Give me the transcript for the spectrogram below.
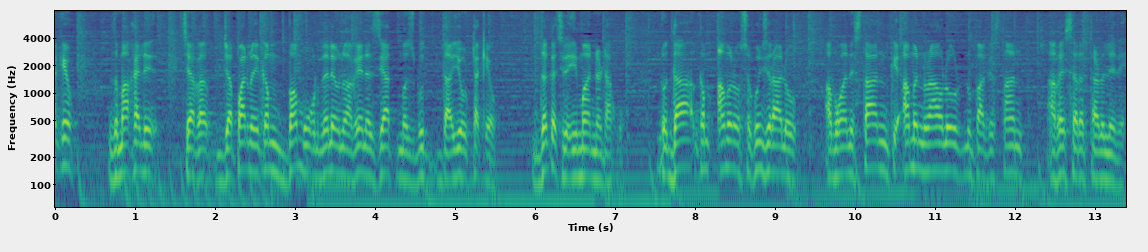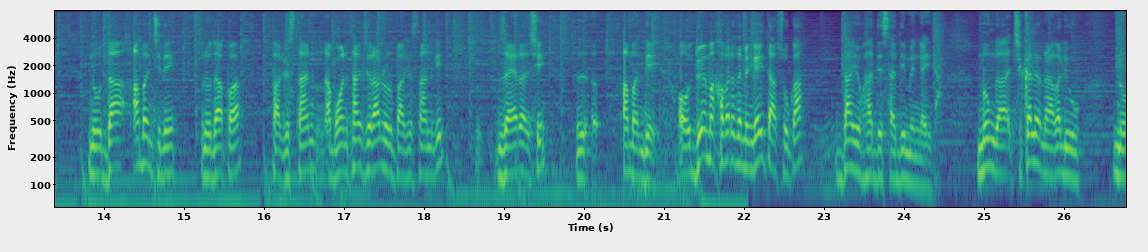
ټکی زما خیال چې هغه جاپان باندې کم بم اوردل او هغه نه زیات مضبوط دا یو ټکی ځکه چې ایمان نه ټاکو نو دا کم امن او سکون جرالو افغانستان کې امن راغلو نو پاکستان هغه سره تړلې دي نو دا امن چې دی نو دا په پاکستان افغانستان کې رالو پاکستان کې ظاهر شي امن دی او دویمه خبره د منګي تاسو کا دا یو حادثه دی منګي دا مونږه چې کله راغلیو نو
